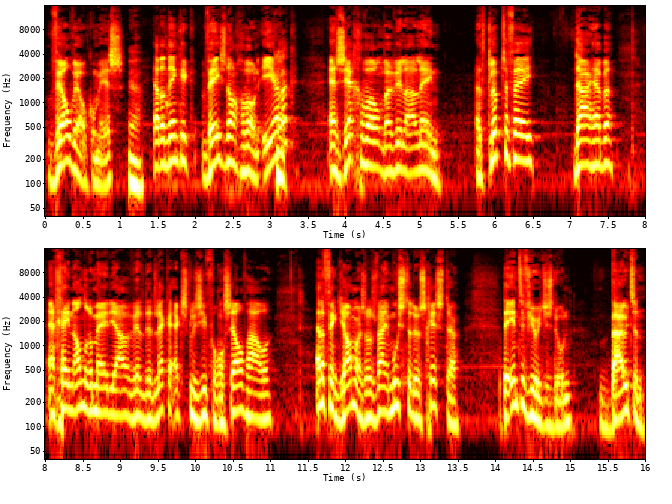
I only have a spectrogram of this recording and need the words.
wel welkom is, Ja. ja. dan denk ik, wees dan gewoon eerlijk. En zeg gewoon, wij willen alleen het Club TV daar hebben. En geen andere media. We willen dit lekker exclusief voor onszelf houden. En dat vind ik jammer. Zoals wij moesten dus gisteren de interviewtjes doen buiten.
